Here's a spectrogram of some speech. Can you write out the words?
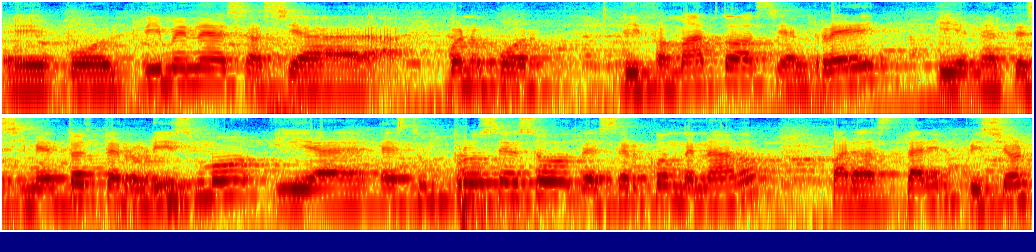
eh, por crímenes hacia, bueno, por difamato hacia el rey y enaltecimiento al terrorismo y eh, es un proceso de ser condenado para estar en prisión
